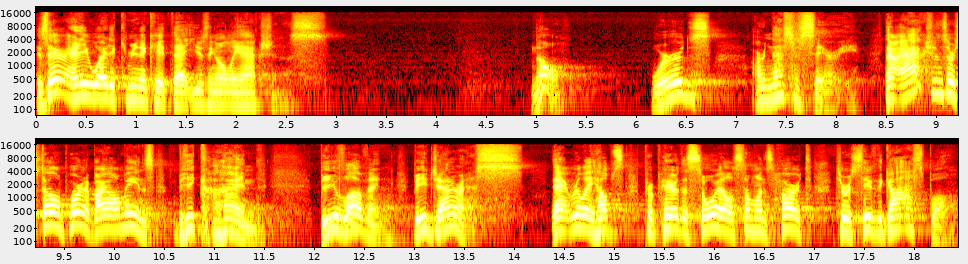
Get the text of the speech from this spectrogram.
Is there any way to communicate that using only actions? No. Words are necessary. Now, actions are still important by all means. Be kind, be loving, be generous. That really helps prepare the soil of someone's heart to receive the gospel.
